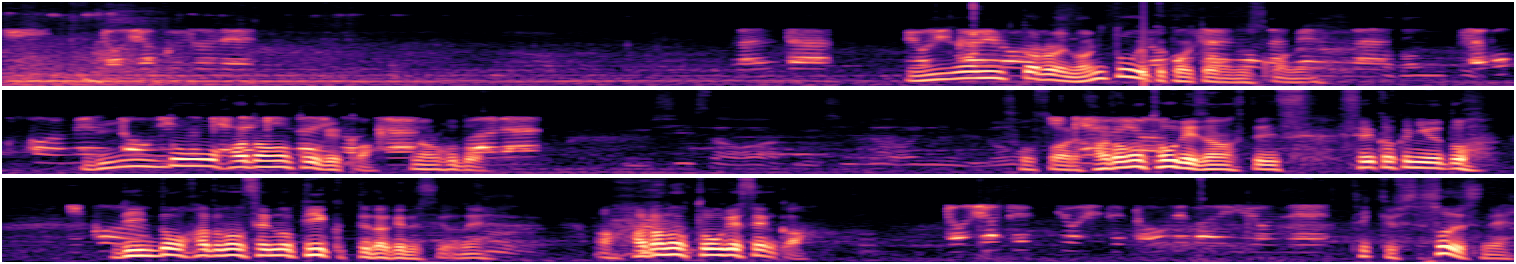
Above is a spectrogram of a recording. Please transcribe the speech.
土砂崩れ。なんだ。右側に行ったら何峠って書いてあるんですかね。林道肌の峠か。なるほど。そうそうあれ肌の峠じゃなくて正確に言うと林道肌の線のピークってだけですよね。あ肌の峠線か。撤去してそうですね。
